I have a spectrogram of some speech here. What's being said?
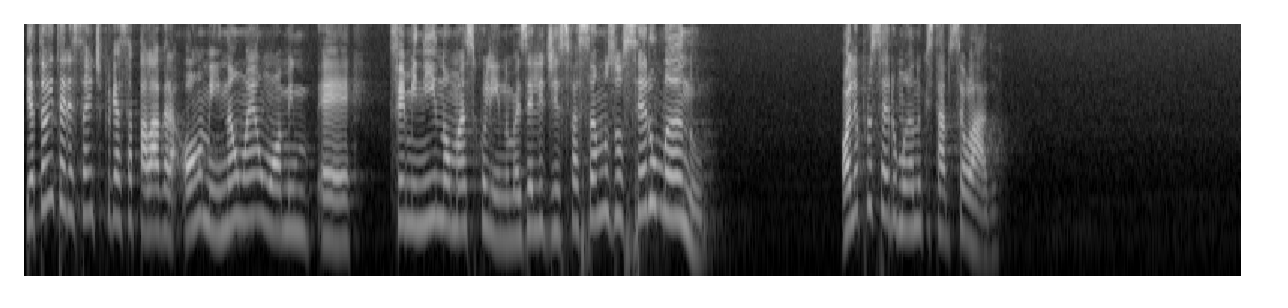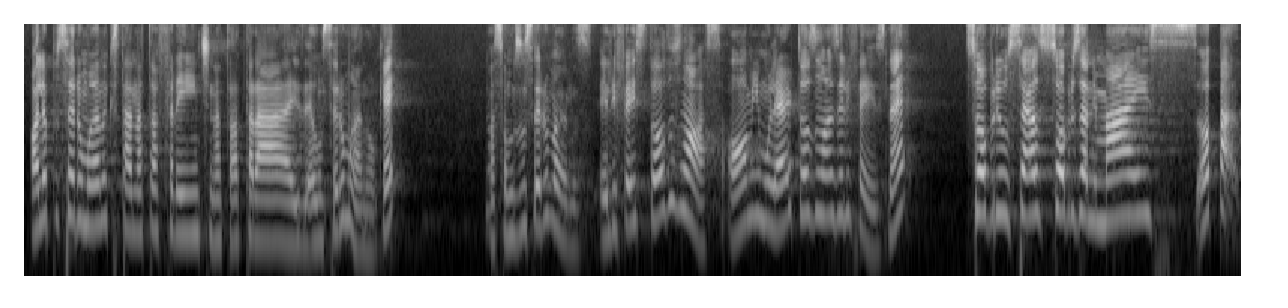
E é tão interessante porque essa palavra homem não é um homem é, feminino ou masculino, mas ele diz: façamos o ser humano. Olha para o ser humano que está do seu lado. Olha para o ser humano que está na tua frente, na tua trás. É um ser humano, ok? Nós somos os seres humanos. Ele fez todos nós, homem, mulher, todos nós ele fez, né? Sobre os céus, sobre os animais. Opa!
